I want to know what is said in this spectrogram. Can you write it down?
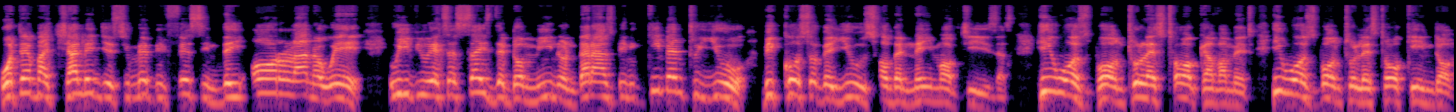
Whatever challenges you may be facing, they all run away. If you exercise the dominion that has been given to you because of the use of the name of Jesus, he was born to restore government. He was born to restore kingdom,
